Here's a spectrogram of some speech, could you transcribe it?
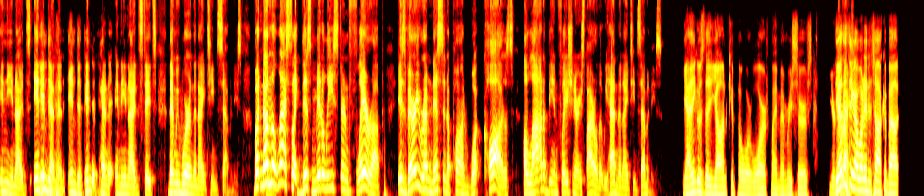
in the United States, independent, independent, independent in the United States than we were in the 1970s. But mm. nonetheless, like this Middle Eastern flare up is very reminiscent upon what caused a lot of the inflationary spiral that we had in the 1970s. Yeah, I think it was the Yom Kippur War, if my memory serves. You're the correct. other thing I wanted to talk about.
